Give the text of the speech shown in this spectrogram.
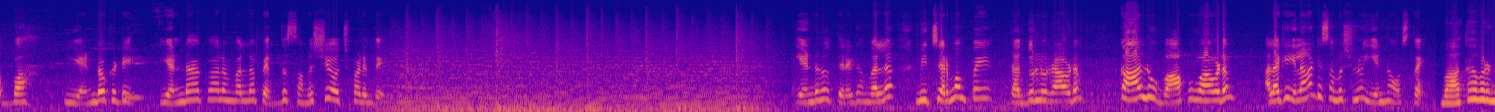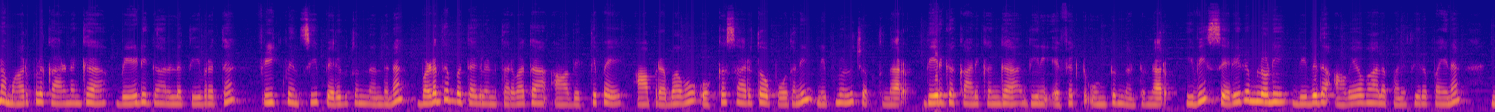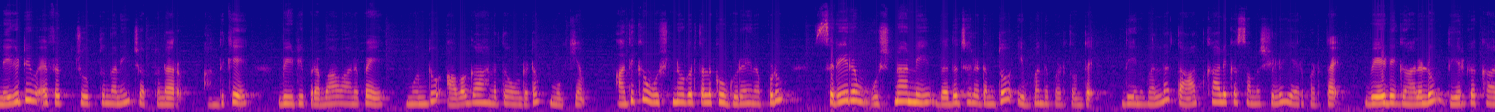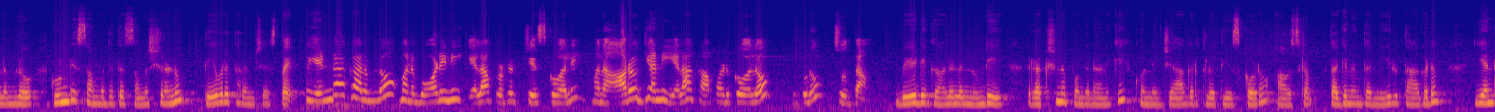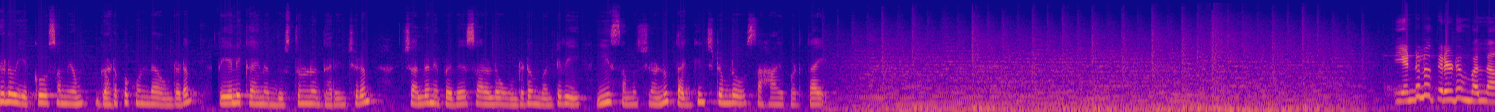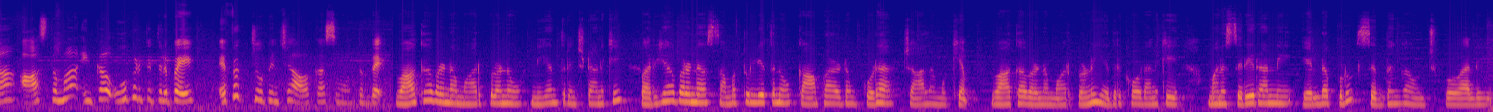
అబ్బా ఈ ఎండ ఒకటి ఎండాకాలం వల్ల పెద్ద సమస్య వచ్చి పడింది. ఎండలో తిరగడం వల్ల మీ చర్మంపై దద్దుర్లు రావడం కాళ్ళు వాపు వావడం అలాగే ఇలాంటి సమస్యలు ఎన్నో వస్తాయి. వాతావరణ మార్పుల కారణంగా వేడి గాలుల తీవ్రత ఫ్రీక్వెన్సీ పెరుగుతున్నందున వడదెబ్బ తగిలిన తర్వాత ఆ వ్యక్తిపై ఆ ప్రభావం ఒక్కసారితో పోదని నిపుణులు చెబుతున్నారు దీర్ఘకాలికంగా దీని ఎఫెక్ట్ ఉంటుందంటున్నారు. ఇవి శరీరంలోని వివిధ అవయవాల పనితీరుపైన నెగిటివ్ ఎఫెక్ట్ చూపుతుందని చెప్తున్నారు. అందుకే వీటి ప్రభావాలపై ముందు అవగాహనతో ఉండటం ముఖ్యం. అధిక ఉష్ణోగ్రతలకు గురైనప్పుడు శరీరం ఉష్ణాన్ని వెదజల్లడంతో ఇబ్బంది పడుతుంది దీనివల్ల తాత్కాలిక సమస్యలు ఏర్పడతాయి. వేడి గాలులు దీర్ఘకాలంలో గుండె సంబంధిత సమస్యలను తీవ్రతరం చేస్తాయి. ఎండాకాలంలో మన బాడీని ఎలా ప్రొటెక్ట్ చేసుకోవాలి? మన ఆరోగ్యాన్ని ఎలా కాపాడుకోవాలో ఇప్పుడు చూద్దాం. వేడి గాలుల నుండి రక్షణ పొందడానికి కొన్ని జాగ్రత్తలు తీసుకోవడం అవసరం. తగినంత నీరు తాగడం ఎండలో ఎక్కువ సమయం గడపకుండా ఉండడం తేలికైన దుస్తులను ధరించడం చల్లని ప్రదేశాలలో ఉండడం వంటివి ఈ సమస్యలను తగ్గించడంలో సహాయపడతాయి. ఎండలో తిరగడం వల్ల ఆస్తమా ఇంకా ఊపిరితిత్తులపై ఎఫెక్ట్ చూపించే అవకాశం ఉంటుంది. వాతావరణ మార్పులను నియంత్రించడానికి పర్యావరణ సమతుల్యతను కాపాడడం కూడా చాలా ముఖ్యం. వాతావరణ మార్పులను ఎదుర్కోవడానికి మన శరీరాన్ని ఎల్లప్పుడూ సిద్ధంగా ఉంచుకోవాలి.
